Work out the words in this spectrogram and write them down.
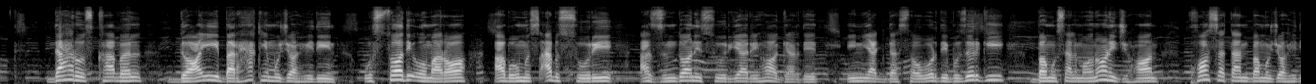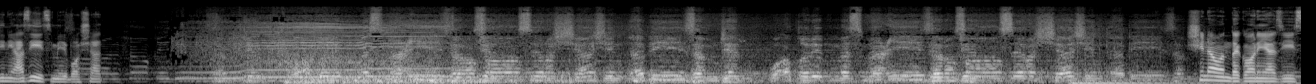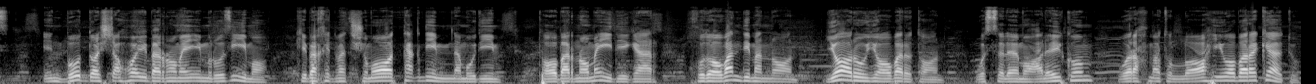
ده روز قبل دعای بر حق مجاهدین استاد عمرا ابو مصعب سوری از زندان سوریه رها گردید. این یک دستاورد بزرگی به مسلمانان جهان خاصتا به مجاهدین عزیز می باشد واضرب مسمعي زرصاصر الشاش أبي زمجر. واضرب مسمعي زرصاصر الشاش أبي زمجر. شنوندگان عزیز این بود داشته های برنامه امروزی ما. که به خدمت شما تقدیم نمودیم تا برنامه دیگر خداوند منان یار و یاورتان. و السلام علیکم و رحمت الله و برکاته.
